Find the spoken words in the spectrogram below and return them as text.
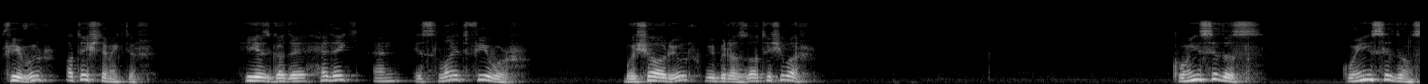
Fever ateş demektir. He has got a headache and a slight fever. Başı ağrıyor ve biraz da ateşi var. Coincidence. Coincidence.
